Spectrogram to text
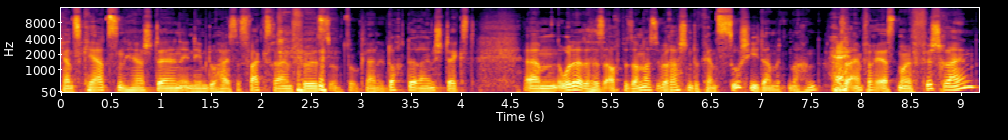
kannst Kerzen herstellen, indem du heißes Wachs reinfüllst und so kleine Dochte reinsteckst. Ähm, oder, das ist auch besonders überraschend, du kannst Sushi damit machen. Also einfach erstmal Fisch rein,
